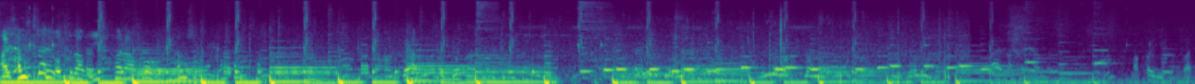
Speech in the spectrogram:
아니 30짜리가 없더라고 28하고 35, 33. 막걸리 갖고 왔어.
